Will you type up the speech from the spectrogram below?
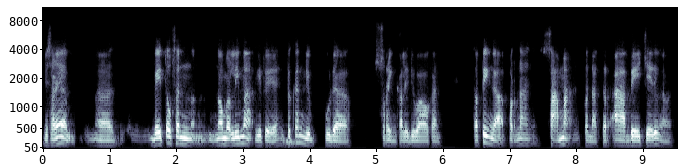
Misalnya eh, Beethoven nomor 5 gitu ya itu kan udah sering kali dibawakan. Tapi nggak pernah sama konduktor A B C itu nggak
